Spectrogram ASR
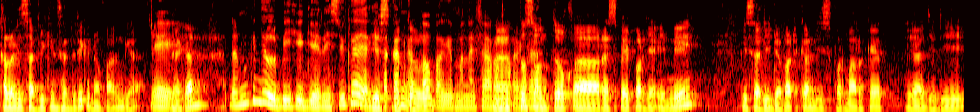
Kalau bisa bikin sendiri kenapa enggak? Mm-hmm. Iya. Ya kan? Dan mungkin lebih higienis juga ya. Yes, kita kan nggak tahu bagaimana cara Nah, mereka. terus untuk uh, rice papernya ini bisa didapatkan di supermarket ya. Jadi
